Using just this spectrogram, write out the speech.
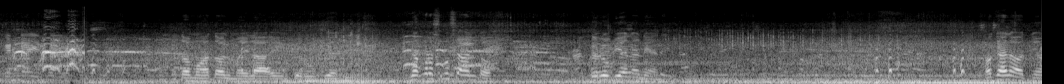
Ganda yun. Ito mga tol, may laing Peruvian. Na-cross mo saan to? Peruvian ano yan? Magkano out nyo?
